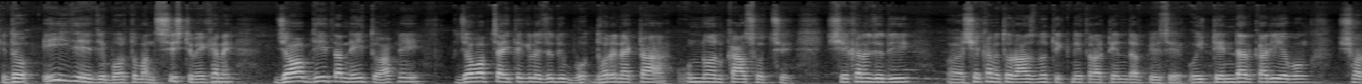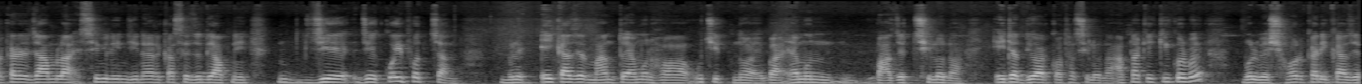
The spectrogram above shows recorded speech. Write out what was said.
কিন্তু এই যে যে বর্তমান সিস্টেম এখানে জবাবদিহিতা নেই তো। আপনি জবাব চাইতে গেলে যদি ধরেন একটা উন্নয়ন কাজ হচ্ছে, সেখানে যদি সেখানে তো রাজনৈতিক নেতারা টেন্ডার পেয়েছে, ওই টেন্ডারকারী এবং সরকারের জামলা সিভিল ইঞ্জিনিয়ারের কাছে যদি আপনি যে যে কৈফত চান, বলে এই কাজের মান তো এমন হওয়া উচিত নয় বা এমন বাজেট ছিল না এইটা দেওয়ার কথা ছিল না। আপনাকে কি করবে? বলবে সরকারি কাজে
